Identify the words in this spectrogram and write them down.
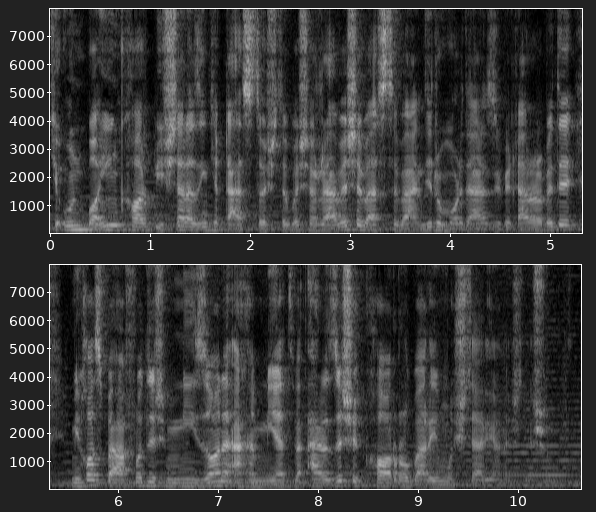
که اون با این کار بیشتر از اینکه قصد داشته باشه روش بسته‌بندی رو مورد ارزیابی قرار بده می‌خواست به افرادش میزان اهمیت و ارزش کار رو برای مشتریانش نشون بده.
